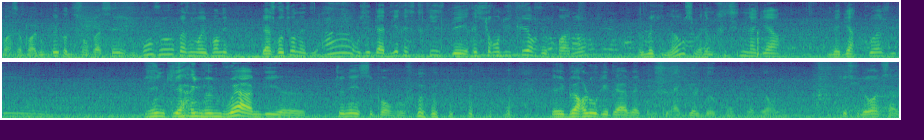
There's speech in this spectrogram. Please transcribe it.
Bon, ça n'a pas loupé quand ils sont passés. Je dis bonjour, personne ne me répondait. Et là, je retourne, elle dit ah, vous êtes la directrice des restaurants du cœur, je crois, non? Le mec dit non, c'est Madame Christine Lagarde. Lagarde quoi Je lui dis. Il y a une qui arrive me voir, elle me dit euh, tenez, c'est pour vous. Il y avait Burlou qui était avec. La gueule de con, la Burlou. Qu'est-ce qu'il aura que ça ça.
